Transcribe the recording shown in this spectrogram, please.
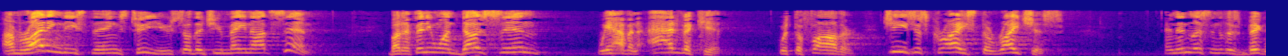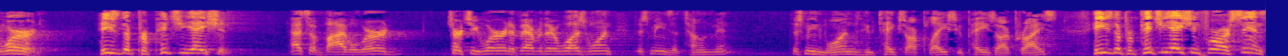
I'm writing these things to you so that you may not sin. But if anyone does sin, we have an advocate with the Father, Jesus Christ the righteous. And then listen to this big word. He's the propitiation. That's a Bible word, churchy word if ever there was one. Just means atonement. Just means one who takes our place, who pays our price. He's the propitiation for our sins,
